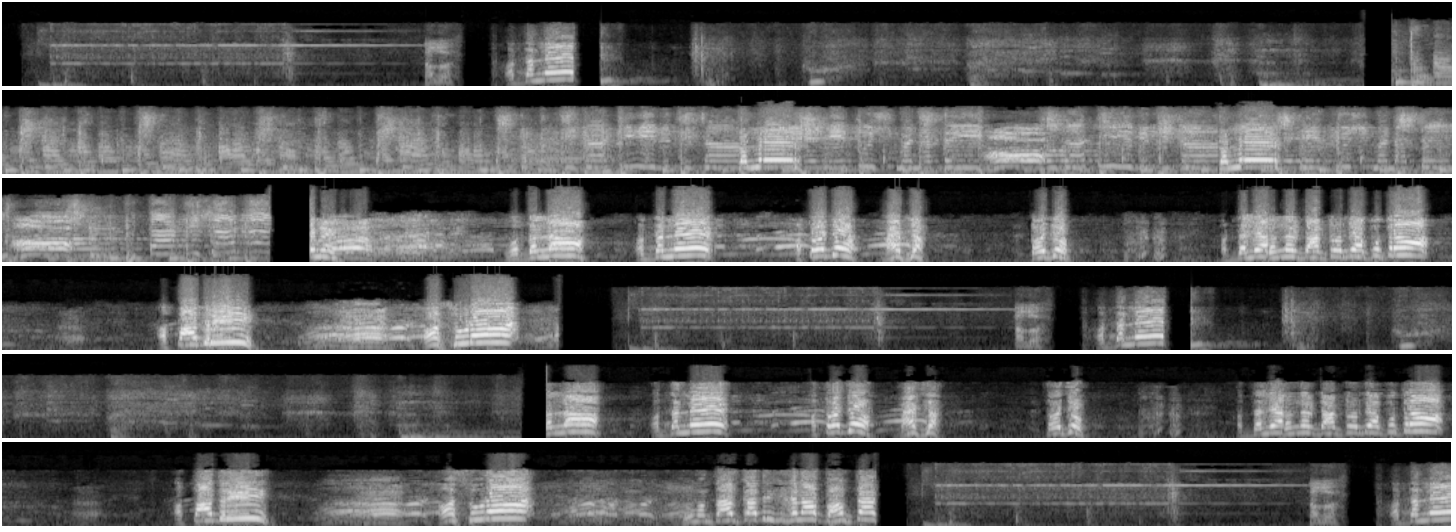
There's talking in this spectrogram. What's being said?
اور دلے۔ کلیش کلیش وہ دلہ! توجہ! بیٹھ جا! توجہ! ڈاکٹر دیا پترا! اور پادری! اور سورا عبدلے اور دلے دلہ اور دلے اور توجہ بیٹھ جا توجہ۔ دلیا جنگل ڈاکٹر دیا پترا۔ اور پادری۔ اور سورا تو ممتاز قادری کے خلاف بھونکتا دلے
